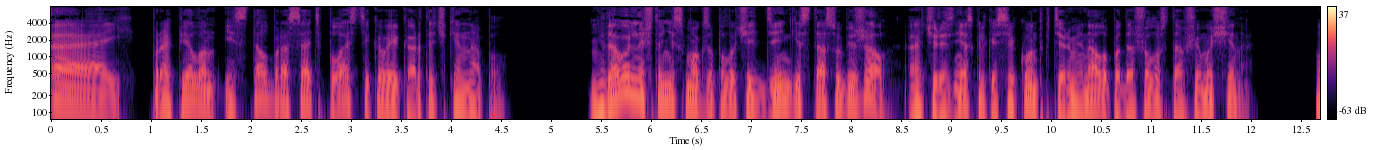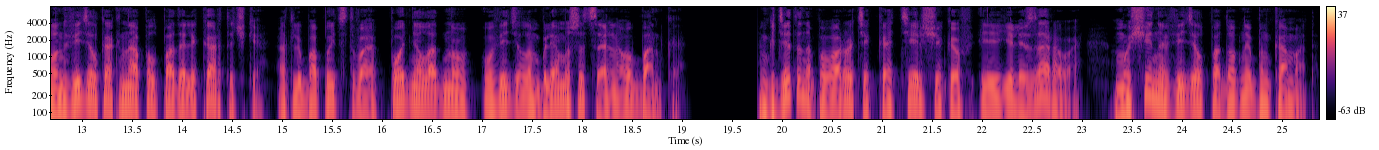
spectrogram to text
«Ай!» – пропел он и стал бросать пластиковые карточки на пол. Недовольный, что не смог заполучить деньги, Стас убежал, а через несколько секунд к терминалу подошел уставший мужчина. Он видел, как на пол падали карточки. От любопытства поднял одну, увидел эмблему социального банка. Где-то на повороте Котельщиков и Елизарова мужчина видел подобный банкомат.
